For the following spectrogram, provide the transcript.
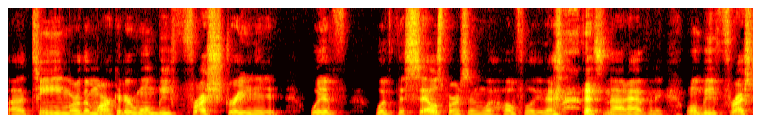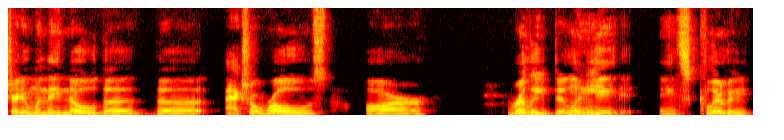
uh, team or the marketer won't be frustrated with with the salesperson. Well, hopefully that's that's not happening. Won't be frustrated when they know the the actual roles are really delineated and it's clearly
